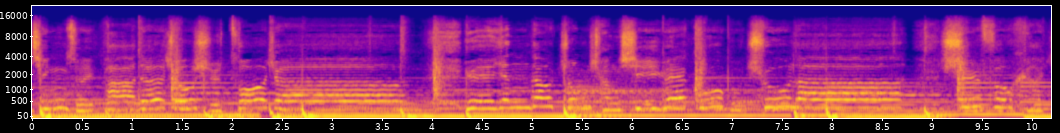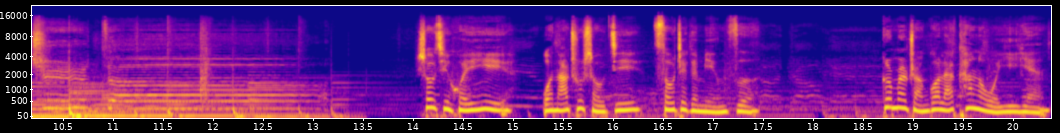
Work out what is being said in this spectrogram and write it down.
情最怕的就是拖着。越演到中场戏，越哭不出了，是否还值得？收起回忆，我拿出手机搜这个名字。哥们儿转过来看了我一眼。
